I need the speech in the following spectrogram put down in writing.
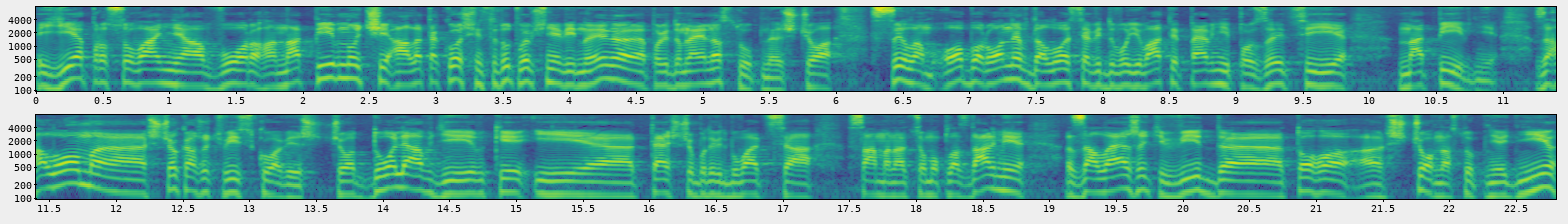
Є просування ворога на півночі, але також інститут вивчення війни е, повідомляє наступне: що силам оборони вдалося відвоювати певні позиції на півдні. Загалом, е, що кажуть військові, що доля Авдіївки і е, те, що буде відбуватися саме на цьому плацдармі, залежить від е, того, що в наступні дні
